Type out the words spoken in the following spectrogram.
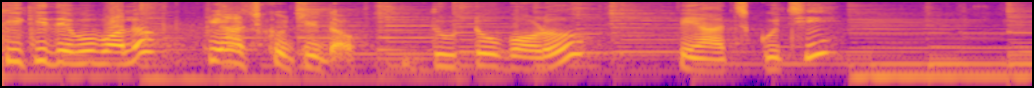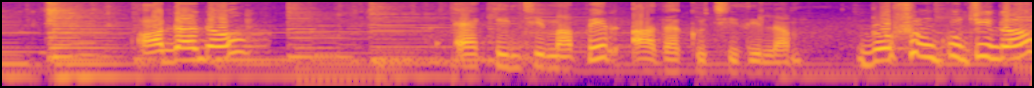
কি কি দেবো বলো? পেঁয়াজ কুচি দাও। দুটো বড় পেঁয়াজ কুচি। আদা দাও। এক ইঞ্চি মাপের আদা কুচি দিলাম। রসুন কুচি দাও।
